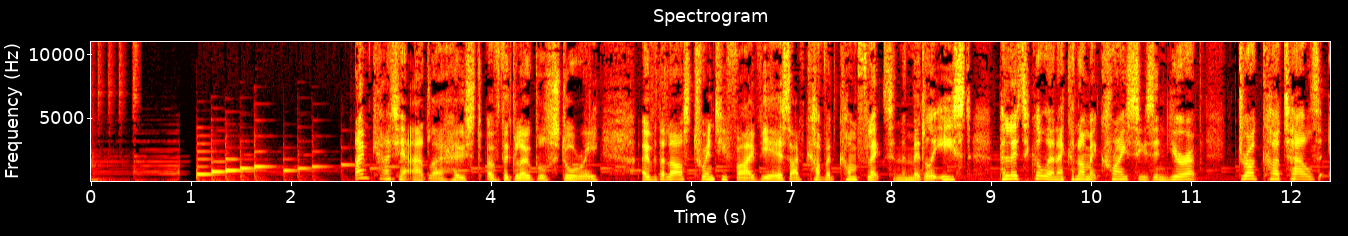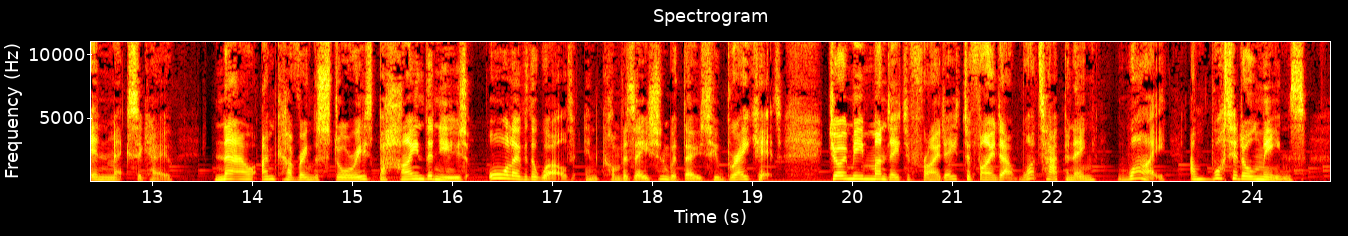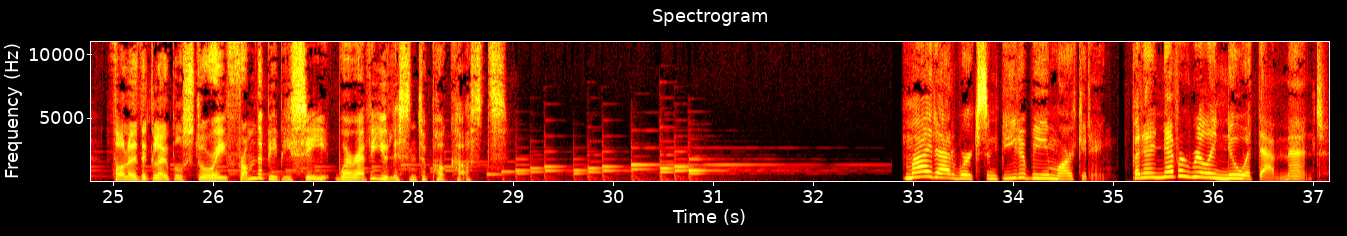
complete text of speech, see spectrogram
I'm Katya Adler, host of The Global Story. Over the last 25 years, I've covered conflicts in the Middle East, political and economic crises in Europe, drug cartels in Mexico. Now I'm covering the stories behind the news all over the world in conversation with those who break it. Join me Monday to Friday to find out what's happening, why, and what it all means. Follow the global story from the BBC wherever you listen to podcasts. My dad works in B2B marketing, but I never really knew what that meant.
